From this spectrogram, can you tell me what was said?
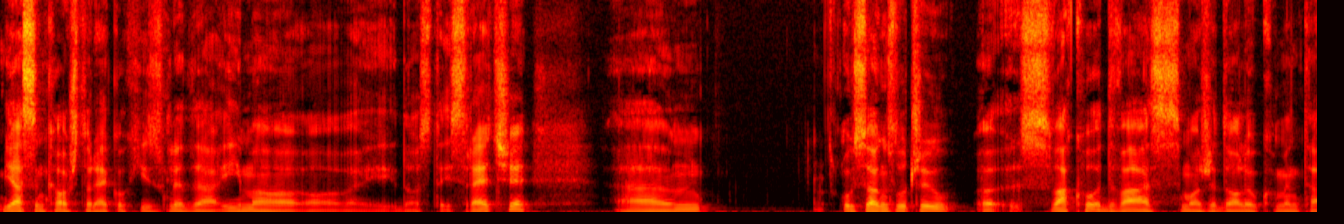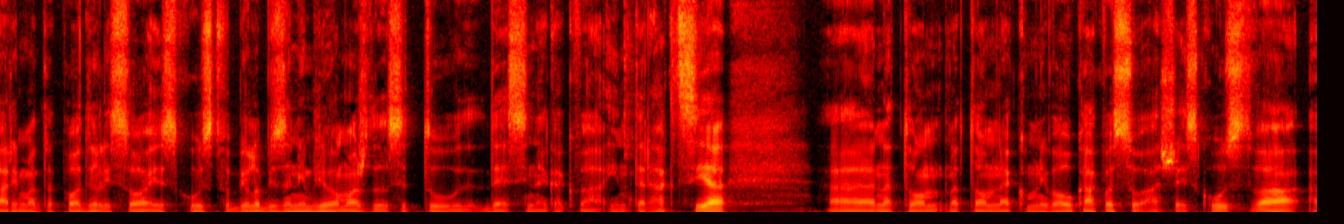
ja sam, kao što rekoh, izgleda imao ovaj, dosta i sreće. Um, U svakom slučaju, e, svako od vas može dole u komentarima da podeli svoje iskustvo. Bilo bi zanimljivo možda da se tu desi nekakva interakcija e, na tom, na tom nekom nivou kakva su vaše iskustva. E,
